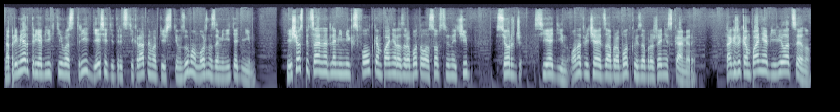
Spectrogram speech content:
Например, три объектива с 3, 10 и 30-кратным оптическим зумом можно заменить одним. Еще специально для Mi Mix Fold компания разработала собственный чип Surge C1. Он отвечает за обработку изображений с камеры. Также компания объявила цену.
